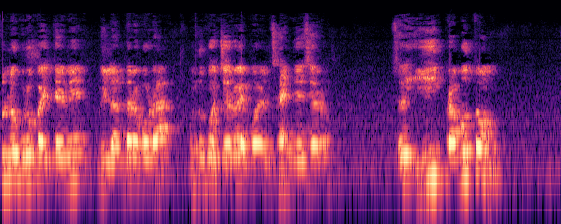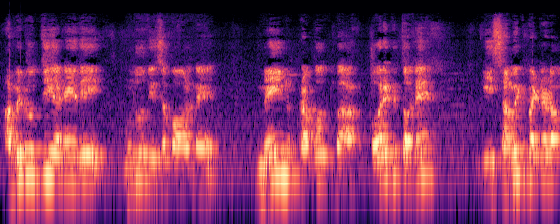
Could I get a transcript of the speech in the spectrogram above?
ఫుల్ గ్రూప్ అయితేనే వీళ్ళందరూ కూడా ముందుకు వచ్చారు ఎంఓఎల్ సైన్ చేశారు. సో ఈ ప్రభుత్వం అభివృద్ధి అనేది ముందుకు తీసుకోవాలనే మెయిన్ ప్రభు కోరికతోనే ఈ సమిట్ పెట్టడం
